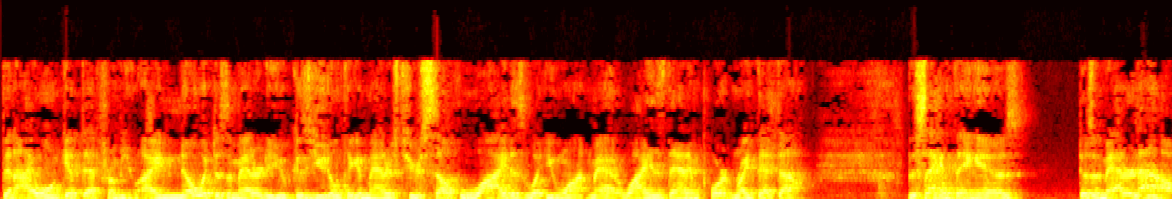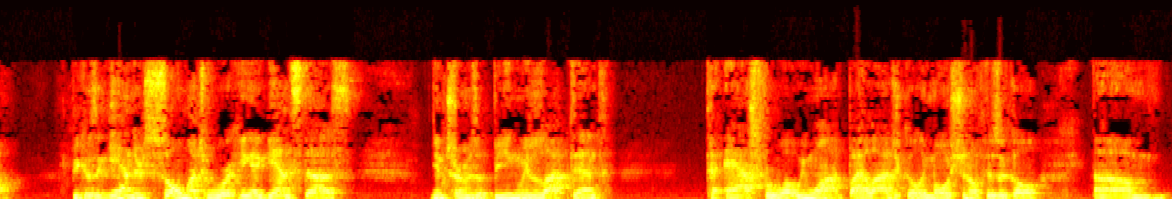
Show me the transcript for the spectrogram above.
then I won't get that from you. I know it doesn't matter to you because you don't think it matters to yourself. Why does what you want matter? Why is that important? Write that down. The second thing is, does it matter now? Because again, there's so much working against us in terms of being reluctant to ask for what we want, biological, emotional, physical, um,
